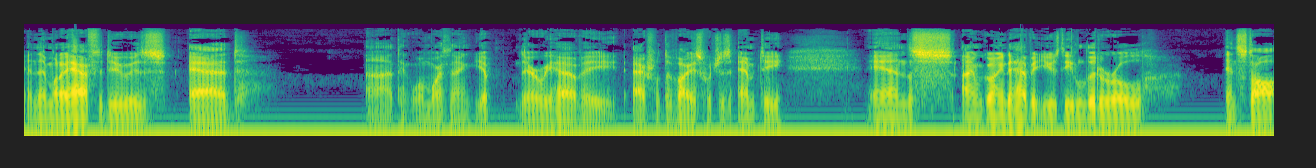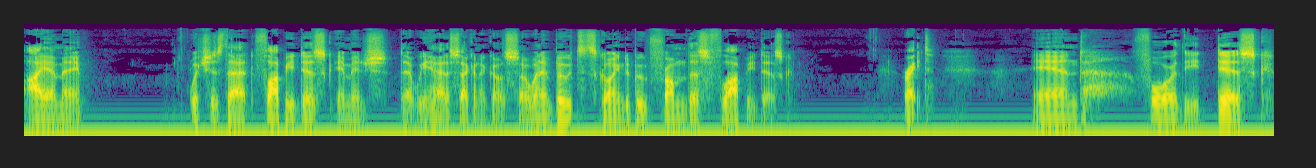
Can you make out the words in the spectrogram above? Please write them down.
And then what I have to do is add, uh, I think one more thing. Yep, there we have a actual device which is empty. And this, I'm going to have it use the literal install IMA which is that floppy disk image that we had a second ago. So when it boots, it's going to boot from this floppy disk. Right. And for the disk,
